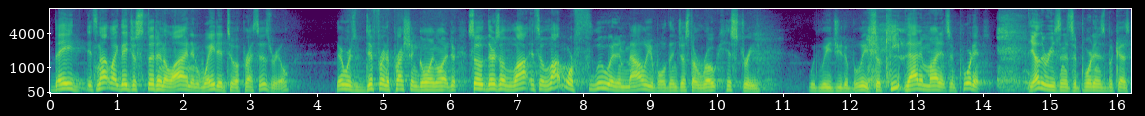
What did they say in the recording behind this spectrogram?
they, it's not like they just stood in a line and waited to oppress Israel. There was different oppression going on. So there's a lot, it's a lot more fluid and malleable than just a rote history would lead you to believe. So keep that in mind. It's important. The other reason it's important is because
